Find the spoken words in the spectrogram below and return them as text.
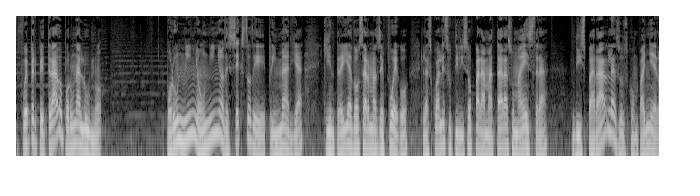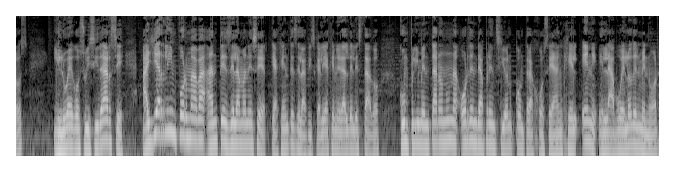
fue perpetrado por un alumno, por un niño, un niño de sexto de primaria, quien traía dos armas de fuego, las cuales utilizó para matar a su maestra, dispararle a sus compañeros y luego suicidarse. Ayer le informaba antes del amanecer que agentes de la Fiscalía General del Estado cumplimentaron una orden de aprehensión contra José Ángel N., el abuelo del menor,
